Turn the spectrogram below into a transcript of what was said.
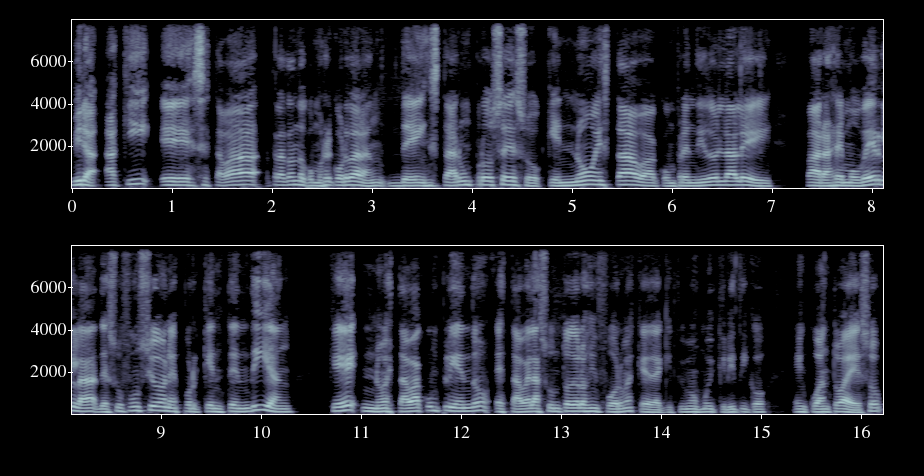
Mira, aquí eh, se estaba tratando, como recordarán, de instar un proceso que no estaba comprendido en la ley para removerla de sus funciones porque entendían que no estaba cumpliendo. Estaba el asunto de los informes, que de aquí fuimos muy críticos en cuanto a eso.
